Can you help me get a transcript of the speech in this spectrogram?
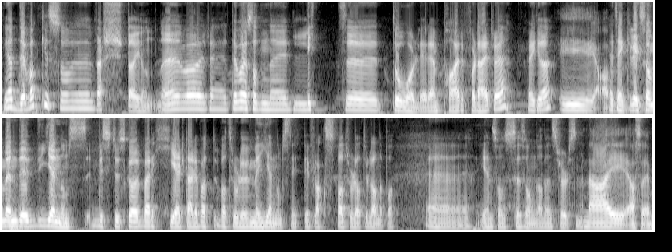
Ja, det var ikke så verst da, Jon. Det var, eh, det var sånn eh, litt uh, dårligere enn par for deg, tror jeg. Er det ikke det? Ja. Jeg tenker liksom, men det, gjennoms, Hvis du skal være helt ærlig, hva, hva, tror du med gjennomsnittlig flaks? Hva tror du at du lander på? Eh, I en sånn sesong av den størrelsen? Nei, altså jeg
